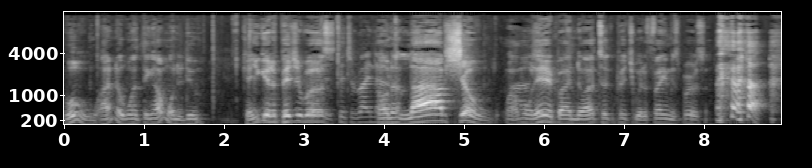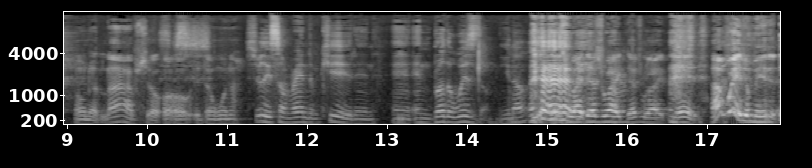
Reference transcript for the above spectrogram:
Whoa, I know one thing I want to do. Can you get a picture of us This picture right now. on a live show? Well, I want everybody to know I took a picture with a famous person on a live show. Uh oh, it don't wanna. It's really some random kid and, and, and brother wisdom, you know? That's right. That's right. That's right. Man, uh, wait a minute.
